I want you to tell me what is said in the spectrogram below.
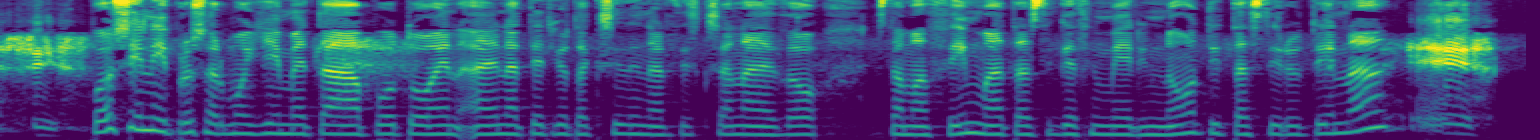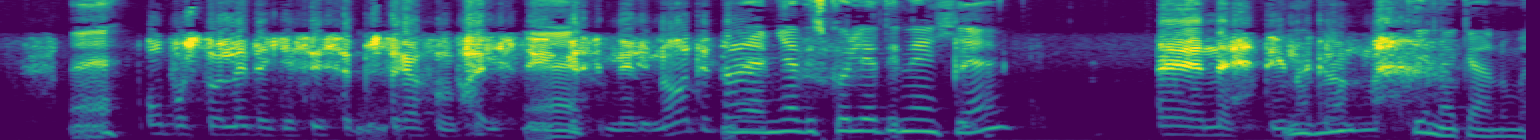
εσείς. Πώς είναι η προσαρμογή μετά από το ένα, ένα τέτοιο ταξίδι να έρθεις ξανά εδώ στα μαθήματα, στην καθημερινότητα, στη ρουτίνα; Ε, Ε, όπως το λέτε και εσείς, επιστρέφουμε πάλι στην Ε. καθημερινότητα. ναι, μια δυσκολία την έχει, ε. Ε, ναι, τι να κάνουμε. Τι να κάνουμε.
